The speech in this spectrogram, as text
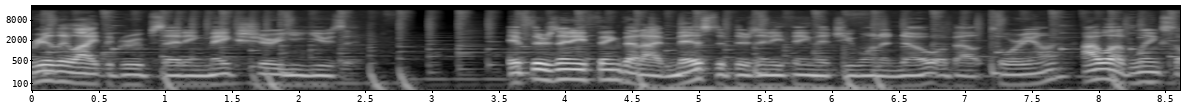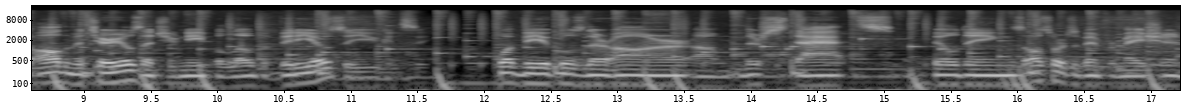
Really like the group setting, make sure you use it. If there's anything that I missed, if there's anything that you want to know about Taurion, I will have links to all the materials that you need below the video so you can see what vehicles there are, um, their stats, buildings, all sorts of information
